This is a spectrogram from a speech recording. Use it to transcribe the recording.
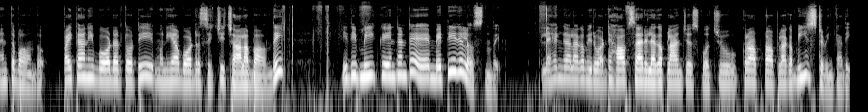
ఎంత బాగుందో. పైతానీ బోర్డర్ తోటి మునియా బోర్డర్స్ ఇచ్చి చాలా బాగుంది. ఇది మీకు ఏంటంటే మెటీరియల్ వస్తుంది. లెహంగా లాగా మీరు అంటే హాఫ్ శారీ లాగా ప్లాన్ చేసుకోవచ్చు క్రాప్ టాప్ లాగా మీ ఇష్టం ఇంకా అది.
